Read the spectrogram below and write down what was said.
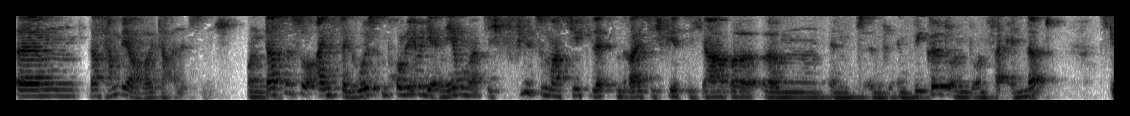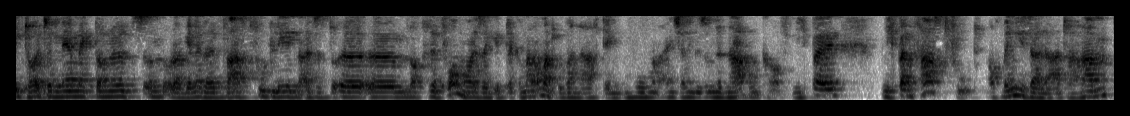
ähm, das haben wir ja heute alles nicht. Und das ist so eines der größten Probleme. Die Ernährung hat sich viel zu massiv die letzten 30, 40 Jahre ähm, ent, ent, entwickelt und, und verändert. Es gibt heute mehr McDonalds und, oder generell Fastfood-Läden, als es äh, äh, noch Reformhäuser gibt. Da kann man auch mal drüber nachdenken, wo man eigentlich eine gesunde Nahrung kauft. Nicht, bei, nicht beim Fastfood. Auch wenn die Salate haben,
